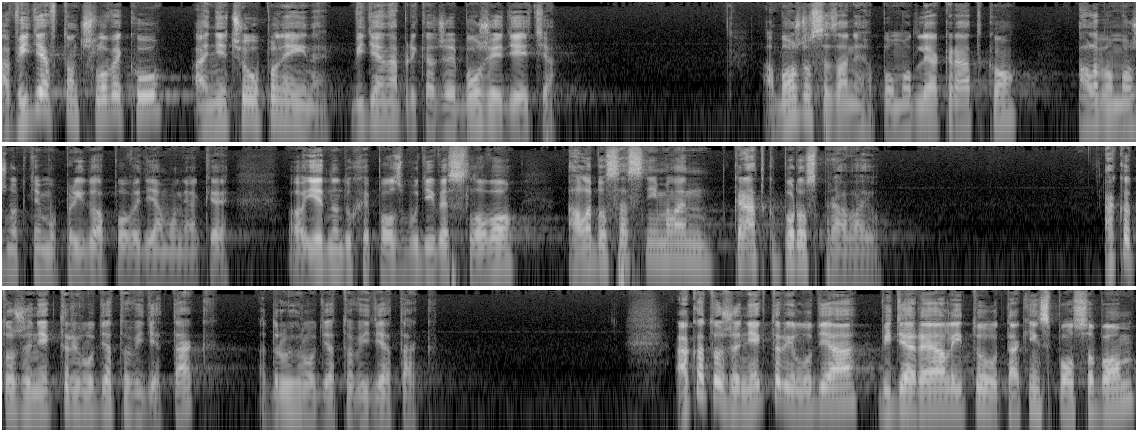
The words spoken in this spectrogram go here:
a vidia v tom človeku aj niečo úplne iné. Vidia napríklad, že je Božie dieťa. A možno sa za neho pomodlia krátko, alebo možno k nemu prídu a povedia mu nejaké jednoduché pozbudivé slovo, alebo sa s ním len krátko porozprávajú. Ako to, že niektorí ľudia to vidia tak a druhí ľudia to vidia tak. Ako to, že niektorí ľudia vidia realitu takým spôsobom,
